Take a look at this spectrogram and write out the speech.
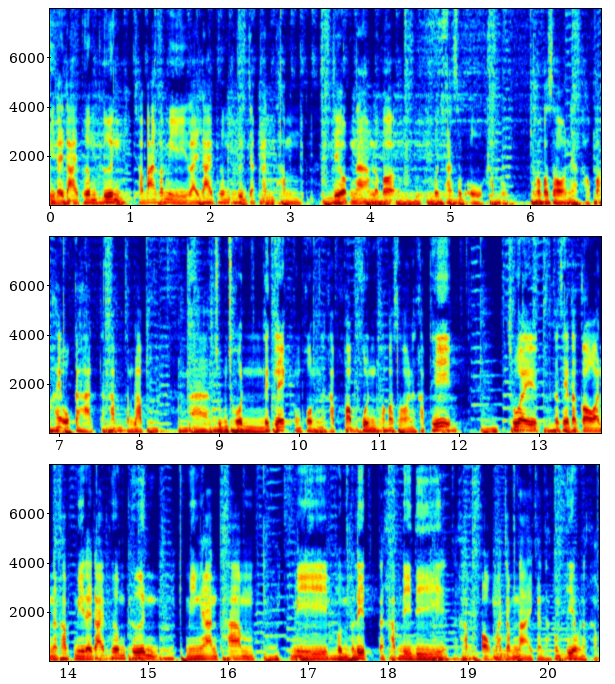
มีรายได้เพิ่มขึ้น ชาวบ้านก็มีรายได้เพิ่มขึ้นจากการทำเจลอบน้ำแล้วก็ผลชั้นส้มโอครับผมทกสเนี่ยเขาก็ให้โอกาสนะครับสำหรับชุมชนเล็ก ๆ ของผมนะครับขอบคุณทกสนะครับที่ช่วยเกษตรกรนะครับมีรายได้เพิ่มขึ้น มีงานทำมีผลผลิตนะครับดีๆนะครับออกมาจำหน่ายกันนักท่องเที่ยวนะครับ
